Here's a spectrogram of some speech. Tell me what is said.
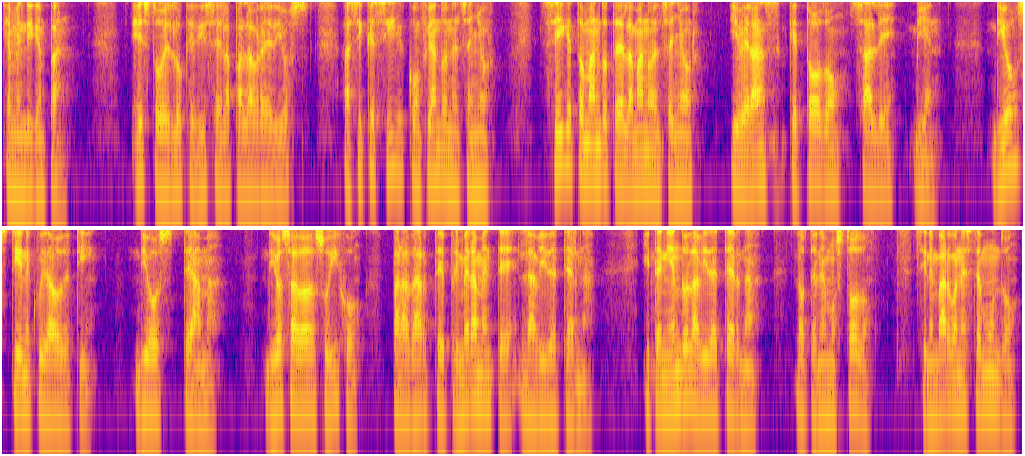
que mendiguen pan. Esto es lo que dice la palabra de Dios. Así que sigue confiando en el Señor. Sigue tomándote de la mano del Señor y verás que todo sale bien. Dios tiene cuidado de ti. Dios te ama. Dios ha dado a su Hijo para darte primeramente la vida eterna. Y teniendo la vida eterna, lo tenemos todo. Sin embargo, en este mundo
